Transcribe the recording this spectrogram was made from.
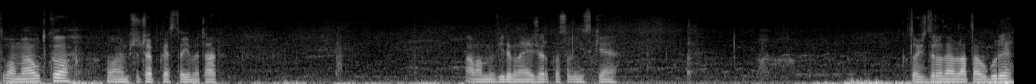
Tu mamy autko, tu mamy przyczepkę, stoimy tak. A mamy widok na jeziorko solińskie. Ktoś dronem lata u góry.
